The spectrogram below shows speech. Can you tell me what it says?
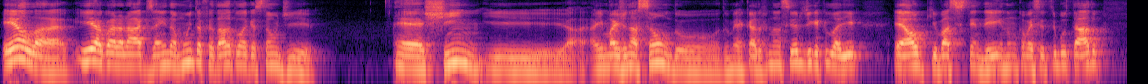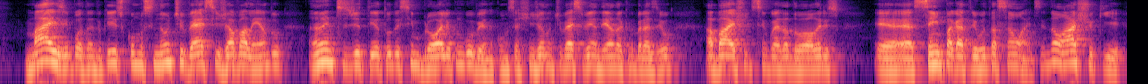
Ela e a Guararapes ainda muito afetada pela questão de é, Shin e a, a imaginação do, do mercado financeiro de que aquilo ali é algo que vai se estender e nunca vai ser tributado. Mais importante do que isso, como se não tivesse já valendo antes de ter todo esse embrólio com o governo, como se a China já não estivesse vendendo aqui no Brasil abaixo de 50 dólares é, sem pagar tributação antes. Então acho que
